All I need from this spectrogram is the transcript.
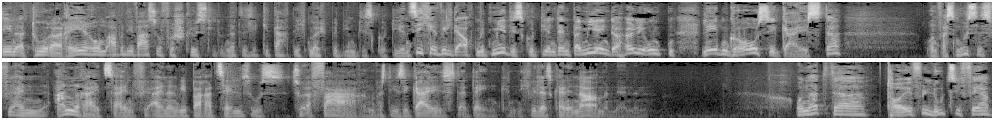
De Natura Rerum, aber die war so verschlüsselt und hat sich gedacht, ich möchte mit ihm diskutieren. Sicher will der auch mit mir diskutieren, denn bei mir in der Hölle unten leben große Geister. Und was muss es für ein Anreiz sein, für einen wie Paracelsus zu erfahren, was diese Geister denken? Ich will jetzt keine Namen nennen. Und hat der Teufel, Luzifer,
